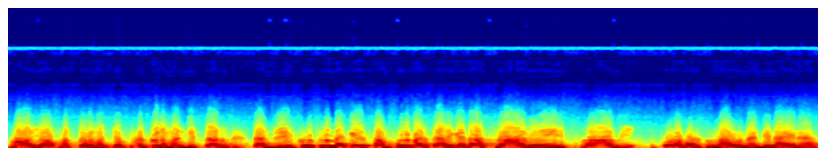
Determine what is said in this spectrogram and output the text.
భార్య భర్తల మధ్య భగ్గులు మండిస్తారు తండ్రి కూతుళ్ళకే తంపులు పెడతారు కదా స్వామి స్వామి. పొరబడుతున్నావు నంది నాయన.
